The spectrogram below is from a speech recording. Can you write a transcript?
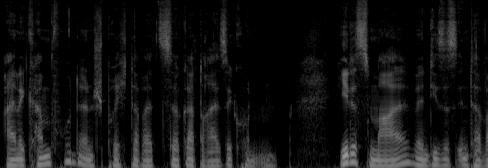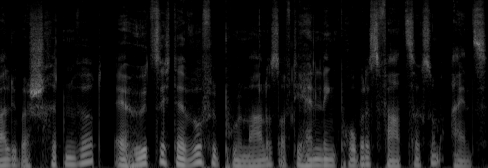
Eine Kampfrunde entspricht dabei circa 3 Sekunden. Jedes Mal, wenn dieses Intervall überschritten wird, erhöht sich der Würfelpool-Malus auf die Handlingprobe des Fahrzeugs um 1,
